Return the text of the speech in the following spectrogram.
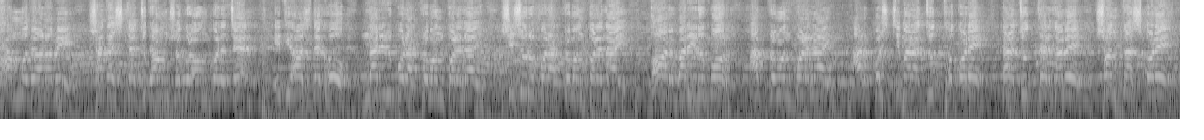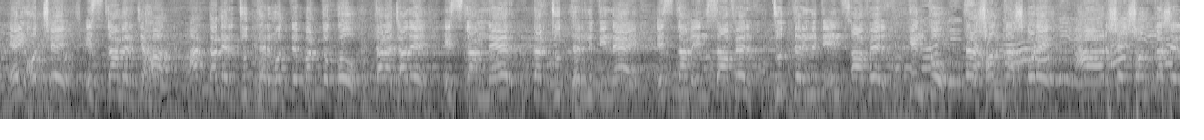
মোহাম্মদ আরবি সাতাশটা যুদ্ধে অংশগ্রহণ করেছেন। ইতিহাস দেখো, নারীর উপর আক্রমণ করে নাই, শিশুর উপর আক্রমণ করে নাই ঘর বাড়ির উপর আক্রমণ করে নাই, আর পশ্চিমারা যুদ্ধ করে, তারা যুদ্ধের নামে সন্ত্রাস করে। এই হচ্ছে ইসলামের জেহাদ, আর তাদের যুদ্ধের মধ্যে পার্থক্য, তারা জানে যুদ্ধের নীতি নেয় ইসলাম ইনসাফের যুদ্ধের নীতি ইনসাফের কিন্তু তারা সন্ত্রাস করে আর সেই সন্ত্রাসের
